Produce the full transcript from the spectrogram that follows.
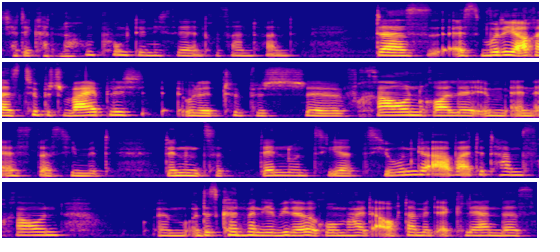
ich hatte gerade noch einen Punkt, den ich sehr interessant fand. Dass es wurde ja auch als typisch weiblich oder typische Frauenrolle im NS, dass sie mit Denunzi Denunziation gearbeitet haben, Frauen. Ähm, und das könnte man ja wiederum halt auch damit erklären, dass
